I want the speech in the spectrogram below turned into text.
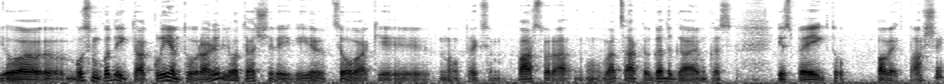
Jo, būsim godīgi, tā klientūra arī ļoti atšķirīga. Ir cilvēki, nu, teiksim, pārsvarā nu, vecāka gada gājuma, kas ir spējīgi to paveikt paši.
